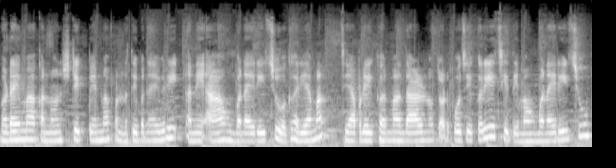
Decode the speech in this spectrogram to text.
કઢાઈમાં કે નોનસ્ટિક પેનમાં પણ નથી બનાવી રહી અને આ હું બનાવી રહી છું વઘારિયામાં. જે આપણે ઘરમાં દાળનો તડકો જે કરીએ છીએ, તેમાં હું બનાવી રહી છું.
